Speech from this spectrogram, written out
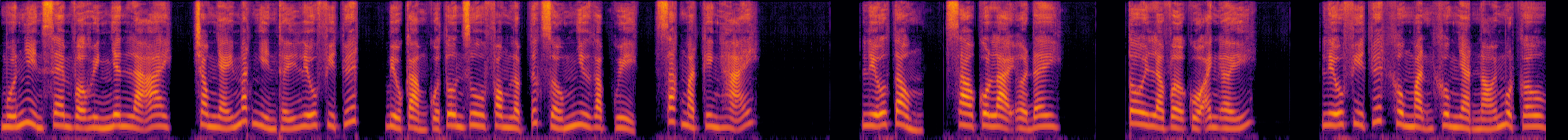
muốn nhìn xem vợ Huỳnh Nhân là ai, trong nháy mắt nhìn thấy Liễu Phi Tuyết, biểu cảm của Tôn Du Phong lập tức giống như gặp quỷ, sắc mặt kinh hãi. Liễu Tổng, sao cô lại ở đây? Tôi là vợ của anh ấy. Liễu Phi Tuyết không mặn không nhạt nói một câu.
